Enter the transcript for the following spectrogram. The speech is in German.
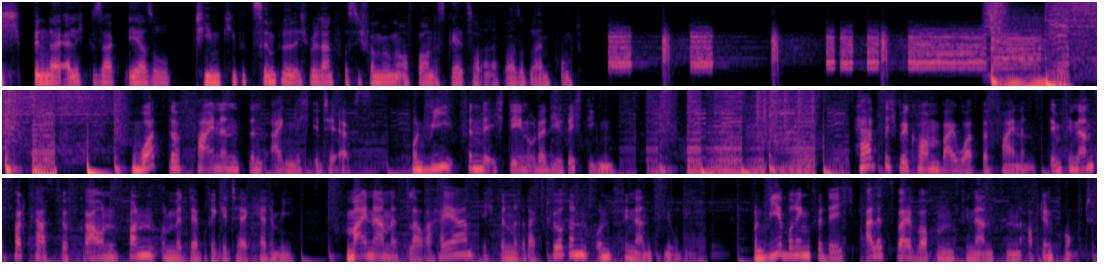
Ich bin da ehrlich gesagt eher so Team Keep it simple. Ich will langfristig Vermögen aufbauen. Das Geld soll an der Börse bleiben. Punkt. What the Finance sind eigentlich ETFs? Und wie finde ich den oder die richtigen? Herzlich willkommen bei What the Finance, dem Finanzpodcast für Frauen von und mit der Brigitte Academy. Mein Name ist Laura Heyer, ich bin Redakteurin und Finanznewbie. Und wir bringen für dich alle zwei Wochen Finanzen auf den Punkt.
